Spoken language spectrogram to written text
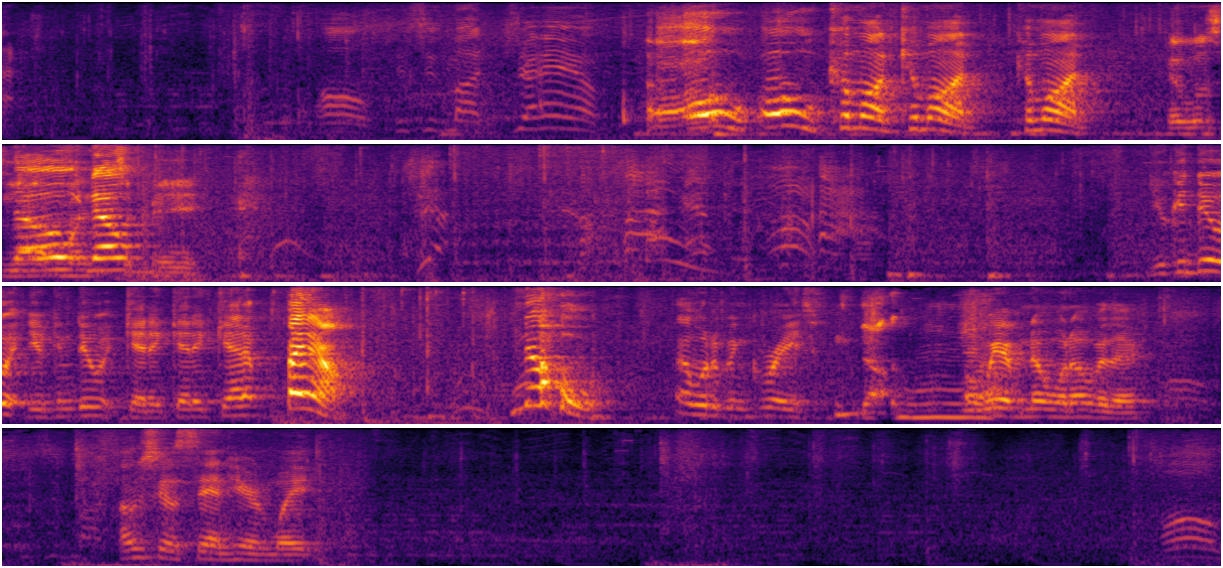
Oh, this is my jam. Oh, oh, come on, come on, come on. It was No, not meant no. to be. You can do it, you can do it. Get it, get it, get it. Bam! No! That would have been great. No, Oh, we have no one over there. I'm just gonna stand here and wait. Oh,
